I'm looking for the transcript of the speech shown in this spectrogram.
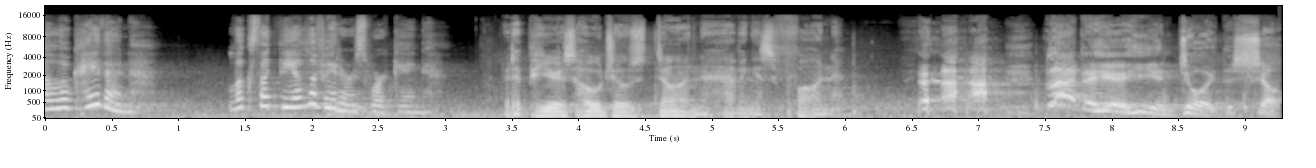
Well, okay then. Looks like the elevator's working. It appears Hojo's done having his fun. Glad to hear he enjoyed the show.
